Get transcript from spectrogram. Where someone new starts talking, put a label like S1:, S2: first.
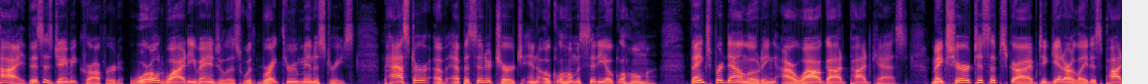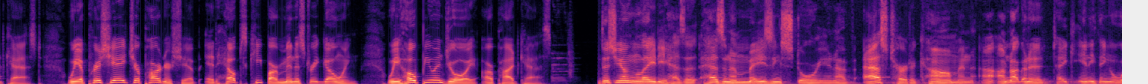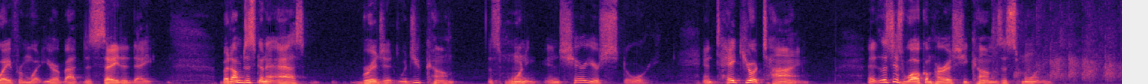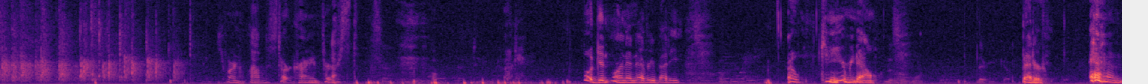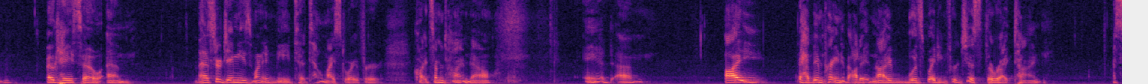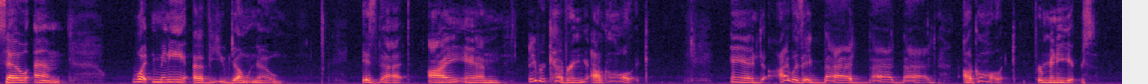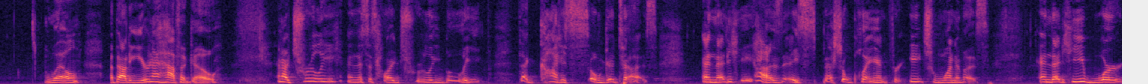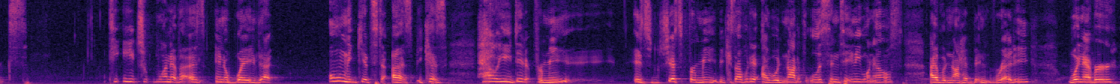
S1: Hi, this is Jamie Crawford, worldwide evangelist with Breakthrough Ministries, pastor of Epicenter Church in Oklahoma City, Oklahoma. Thanks for downloading our Wow God podcast. Make sure to subscribe to get our latest podcast. We appreciate your partnership, it helps keep our ministry going. We hope you enjoy our podcast. This young lady has a has an amazing story, and I've asked her to come. And I, am not going to take anything away from what you're about to say today, but I'm just going to ask Bridgette, would you come this morning and share your story, and take your time. And let's just welcome her as she comes this morning.
S2: You weren't allowed to start crying first. Well, good morning, everybody. Oh, can you hear me now? Better. okay, so um, Pastor Jamie's wanted me to tell my story for quite some time now. And um, I have been praying about it, and I was waiting for just the right time. So, um, what many of you don't know is that I am a recovering alcoholic. And I was a bad, bad, bad alcoholic for many years. Well, about a year and a half ago, and I truly, and this is how I truly believe, that God is so good to us and that He has a special plan for each one of us and that He works to each one of us in a way that only gets to us because how he did it for me is just for me because I would I would not have listened to anyone else. I would not have been ready whenever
